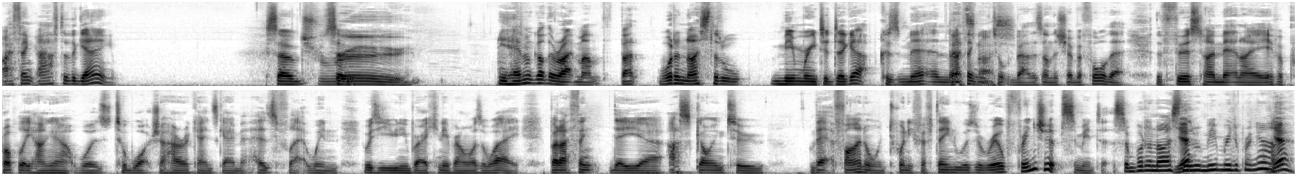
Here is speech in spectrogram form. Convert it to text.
I think after the game. So so True. you haven't got the right month, but what a nice little memory to dig up because Matt and I think nice. we talked about this on the show before that the first time Matt and I ever properly hung out was to watch a Hurricanes game at his flat when it was a uni break and everyone was away. But I think the uh, us going to that final in 2015 was a real friendship cementer. So what a nice Yeah. little memory to bring up. Yeah,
